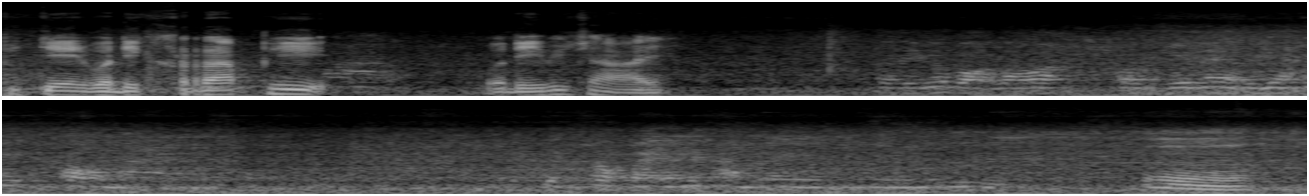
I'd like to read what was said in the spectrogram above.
พี่เจดสวัสดีครับ พี่สวัสดีพี่ชายตอนนี้ก็บอกเราว่าโอเคได้อนุญาตให้เข้ามาเกิดเข้าไปแล้วไม่ทำอะไร อย่างนี้อืม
